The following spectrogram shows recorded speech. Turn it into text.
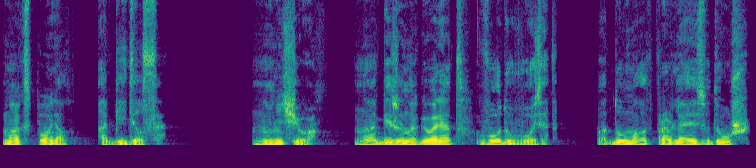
Макс понял, обиделся. Ну ничего, на обиженных, говорят, воду возят. Подумал, отправляясь в душ.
